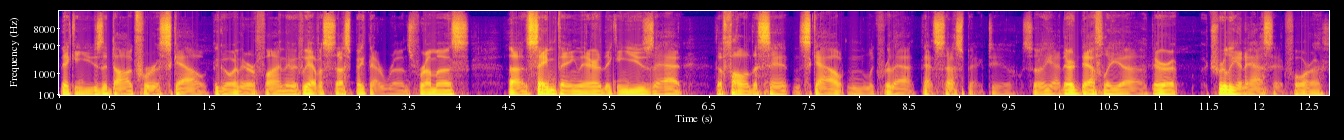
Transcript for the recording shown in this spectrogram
they can use a dog for a scout to go in there and find them. If we have a suspect that runs from us, uh, same thing there. They can use that to follow the scent and scout and look for that that suspect too. So yeah, they're definitely uh, they're a truly an asset for us.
